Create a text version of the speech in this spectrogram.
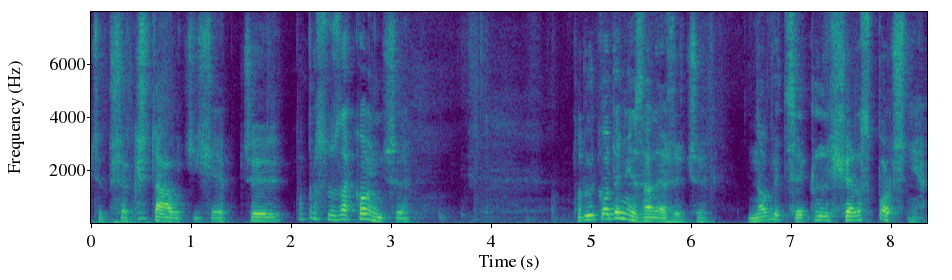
czy przekształci się, czy po prostu zakończy. To tylko ode mnie zależy, czy nowy cykl się rozpocznie.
